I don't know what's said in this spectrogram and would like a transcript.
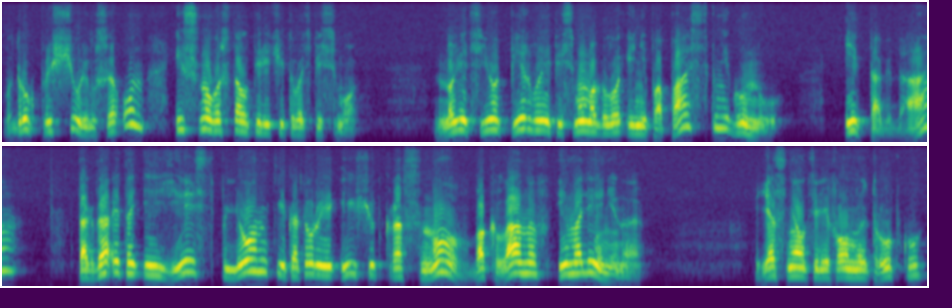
Вдруг прищурился он и снова стал перечитывать письмо. Но ведь ее первое письмо могло и не попасть к Мигуну. И тогда... Тогда это и есть пленки, которые ищут Краснов, Бакланов и Маленина. Я снял телефонную трубку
